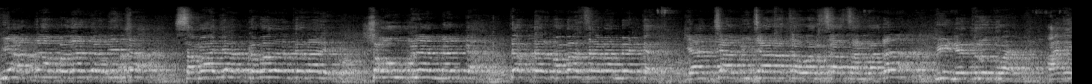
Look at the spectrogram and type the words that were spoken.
ही आता पगार जातीच्या समाजात प्रबोधन करणारे शाहू फुले आंबेडकर डॉक्टर बाबासाहेब आंबेडकर यांच्या विचाराचा वारसा सांगणारं ही नेतृत्व आहे आणि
